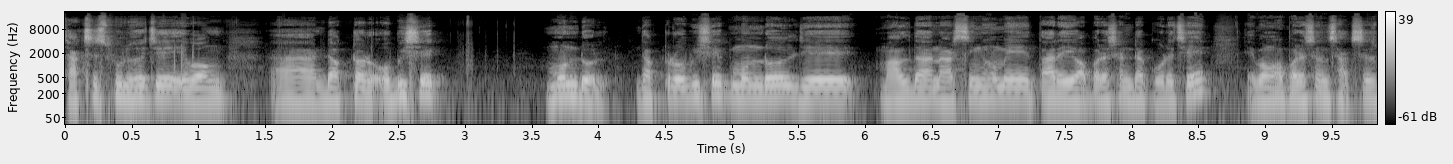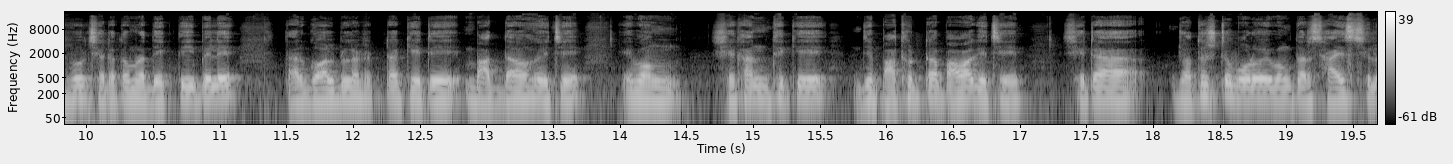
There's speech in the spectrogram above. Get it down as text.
সাকসেসফুল হয়েছে এবং ডক্টর অভিষেক মণ্ডল ডক্টর অভিষেক মণ্ডল যে মালদা নার্সিংহোমে তার এই অপারেশনটা করেছে এবং অপারেশন সাকসেসফুল সেটা তোমরা দেখতেই পেলে। তার গল ব্লাডারটা কেটে বাদ দেওয়া হয়েছে এবং সেখান থেকে যে পাথরটা পাওয়া গেছে, সেটা যথেষ্ট বড় এবং তার সাইজ ছিল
